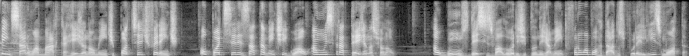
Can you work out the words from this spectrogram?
Pensar uma marca regionalmente pode ser diferente, ou pode ser exatamente igual a uma estratégia nacional. Alguns desses valores de planejamento foram abordados por Elis Mota,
